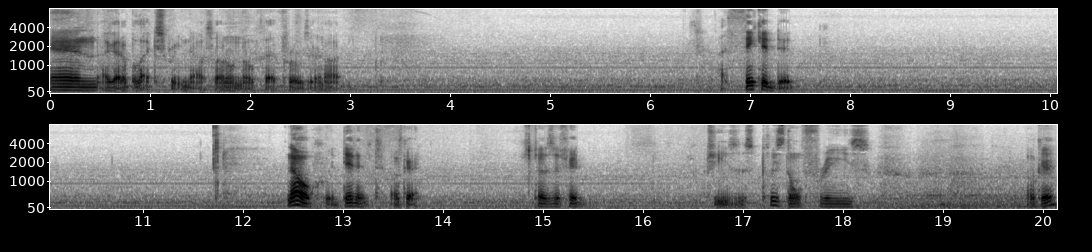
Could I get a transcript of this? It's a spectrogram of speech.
And I got a black screen now, so I don't know if that froze or not. I think it did. No, it didn't. Okay. Because if it. Jesus, please don't freeze. Okay?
